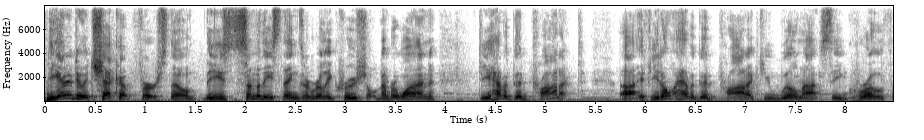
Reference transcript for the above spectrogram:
You got to do a checkup first though. These some of these things are really crucial. Number one do you have a good product uh, if you don't have a good product you will not see growth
